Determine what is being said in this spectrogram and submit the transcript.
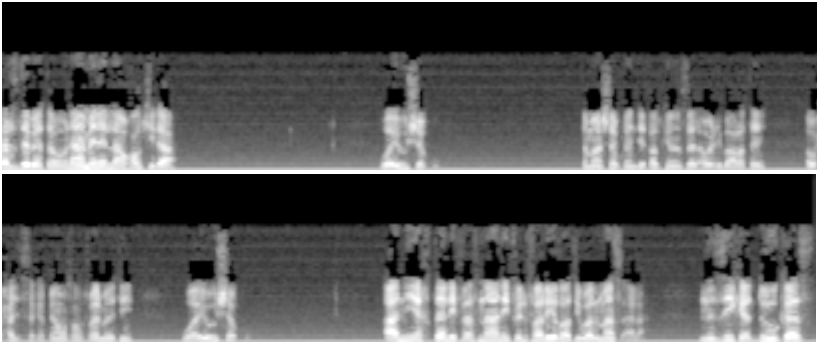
بەرز دەبێتەوە نامێنێت ناو خەڵکیدا ويوشك. تماشا بكن دقت كان سر أو عبارتي أو حديثك. في مصر فرمتي ويوشك. أن يختلف اثنان في الفريضة والمسألة. نزيك دوكس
